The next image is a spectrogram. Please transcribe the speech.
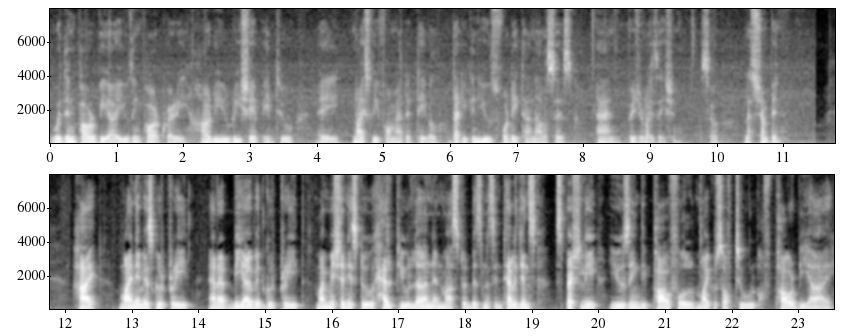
within Power BI using Power Query how do you reshape into a nicely formatted table that you can use for data analysis and visualization? So let's jump in. Hi, my name is Gurpreet and at BI with Gurpreet, my mission is to help you learn and master business intelligence, especially using the powerful Microsoft tool of Power BI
